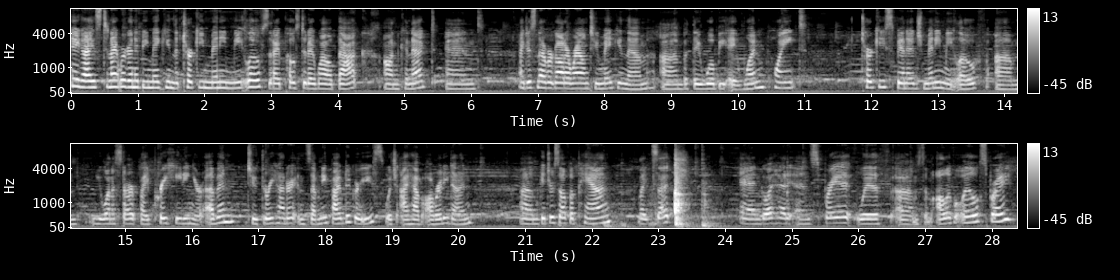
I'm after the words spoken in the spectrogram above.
Hey guys, tonight we're going to be making the turkey mini meatloaves that I posted a while back on Connect and I just never got around to making them, um, but they will be a one point turkey spinach mini meatloaf. Um, you want to start by preheating your oven to 375 degrees, which I have already done. Um, get yourself a pan like such and go ahead and spray it with um, some olive oil spray.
